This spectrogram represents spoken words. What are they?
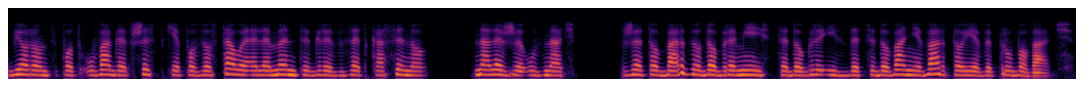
Biorąc pod uwagę wszystkie pozostałe elementy gry w Z Casino, należy uznać, że to bardzo dobre miejsce do gry i zdecydowanie warto je wypróbować.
